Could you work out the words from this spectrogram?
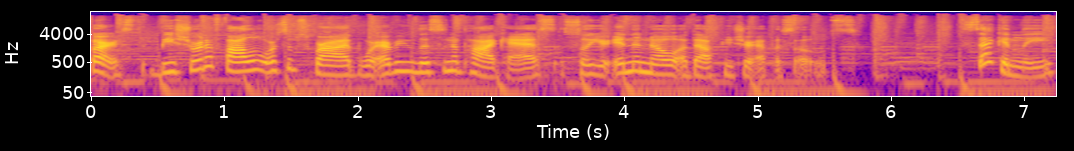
First, be sure to follow or subscribe wherever you listen to podcasts so you're in the know about future episodes. Secondly,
